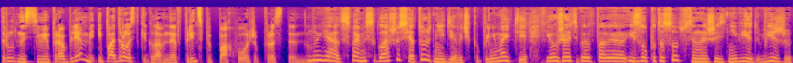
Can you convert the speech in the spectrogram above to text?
трудностями и проблемами. И подростки, главное, в принципе, похожи просто. Ну. ну, я с вами соглашусь, я тоже не девочка, понимаете? И уже э, из опыта собственной жизни вижу,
